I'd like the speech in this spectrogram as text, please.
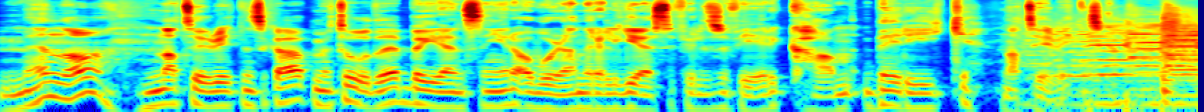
Men nå naturvitenskap, metode, begrensninger og hvordan religiøse filosofier kan berike naturvitenskap.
